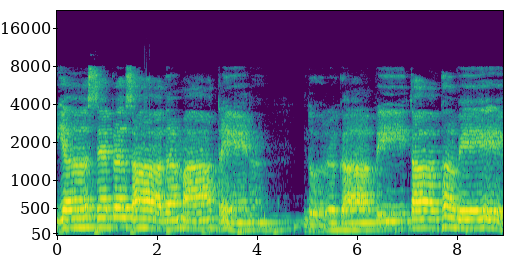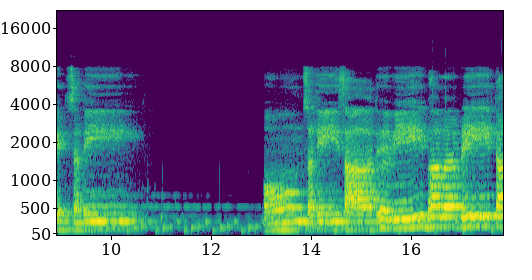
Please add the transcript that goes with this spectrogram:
यस्य प्रसादमात्रेण दुर्गा प्रीता भवेत् सती ॐ सती साध्वी भवप्रीता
